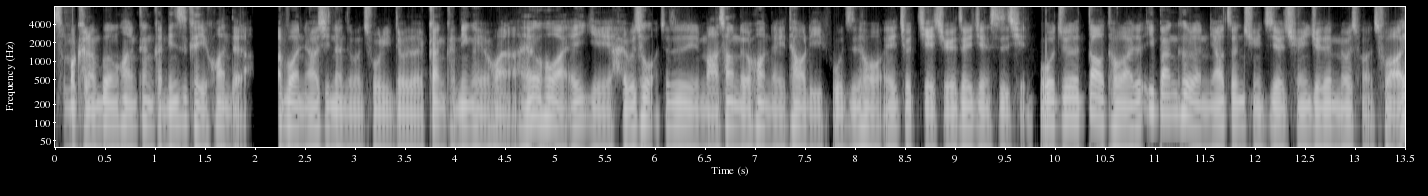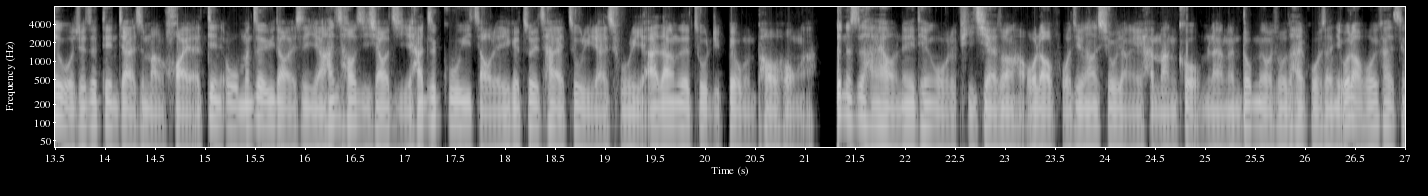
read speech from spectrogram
怎么可能不能换？看肯定是可以换的啦。啊，不然你要新人怎么处理，对不对？干肯定可以换啊。还有后来，哎，也还不错，就是马上的换了一套礼服之后，哎，就解决这一件事情。我觉得到头来，就一般客人你要争取自己的权益，绝对没有什么错啊。而且我觉得这店家也是蛮坏的，店我们这遇到也是一样，他是超级消极，他是故意找了一个最差的助理来处理啊，让这个助理被我们炮轰啊。真的是还好，那一天我的脾气还算好，我老婆基本上修养也还蛮够，我们两个人都没有说太过生气。我老婆一开始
